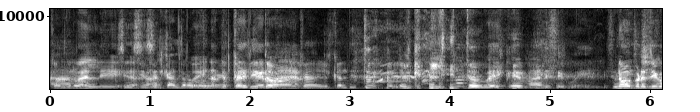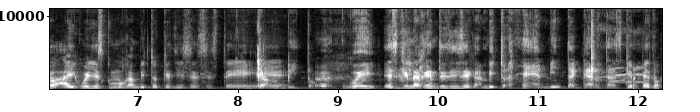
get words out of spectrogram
Ándale. Sí, sí, es el Caldrogo, El caldito, el, caldito. El caldito, Güey, qué mal ese güey. No, pero digo, hay güeyes como Gambito que dices, este... Gambito. eh, Güey, es que la gente dice Gambito, pinta cartas, qué pedo.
